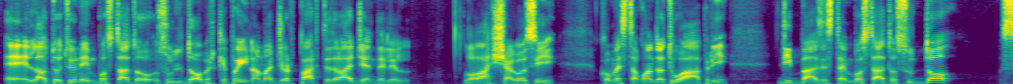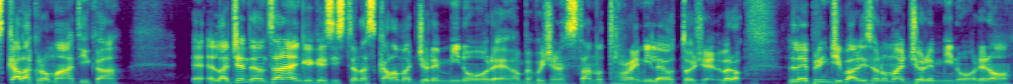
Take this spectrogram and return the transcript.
e l'autotune è impostato sul do perché poi la maggior parte della gente lo lascia così come sta quando tu apri di base sta impostato su do scala cromatica eh, la gente non sa neanche che esiste una scala maggiore e minore. Vabbè, poi ce ne stanno 3800. Però le principali sono maggiore e minore, no?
